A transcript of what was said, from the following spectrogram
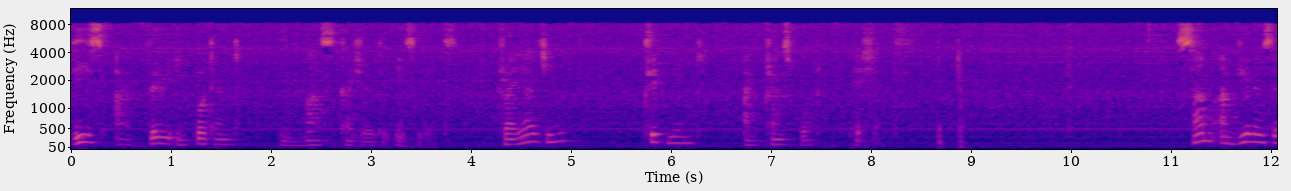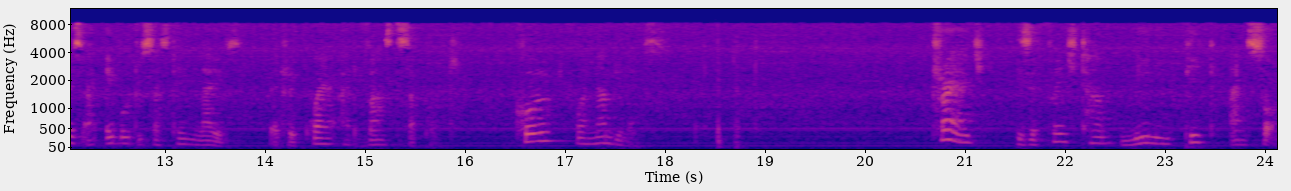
These are very important in mass casualty incidents. Triaging, treatment, and transport of patients. Some ambulances are able to sustain lives that require advanced support. Call for an ambulance. Triage is a French term meaning pick and sort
